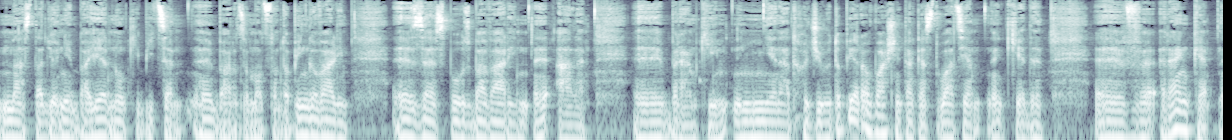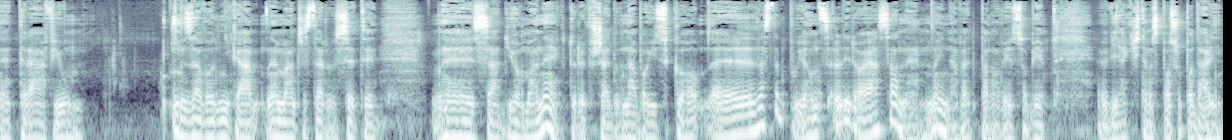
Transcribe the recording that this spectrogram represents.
na stadionie Bayernu. Kibice e, bardzo mocno dopingowali e, zespół z Bawarii, ale bramki nie nadchodziły. Dopiero właśnie taka sytuacja, kiedy w rękę trafił zawodnika Manchesteru City e, Sadio Mane, który wszedł na boisko e, zastępując Leroya Sané. No i nawet panowie sobie w jakiś tam sposób podali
